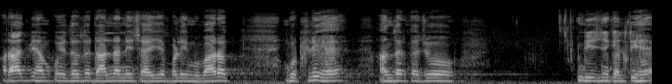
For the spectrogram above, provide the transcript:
اور آج بھی ہم کو ادھر ادھر ڈالنا نہیں چاہیے۔ بڑی مبارک گٹھلی ہے۔ اندر کا جو بیج نکلتی ہے۔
